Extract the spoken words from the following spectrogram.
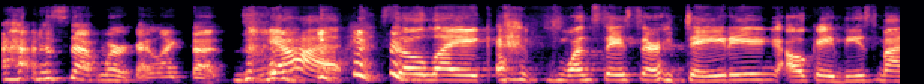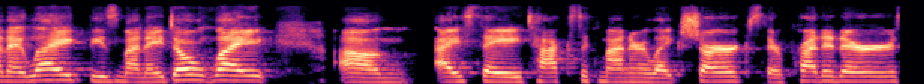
how, does that work? I like that. yeah. So, like, once they start dating, okay, these men I like, these men I don't like. Um, I say toxic men are like sharks, they're predators,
